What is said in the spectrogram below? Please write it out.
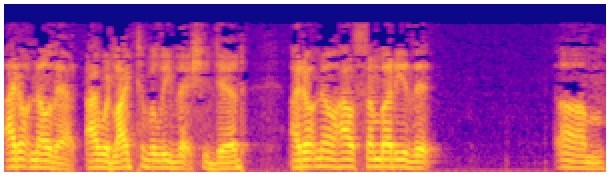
I don't know that. I would like to believe that she did. I don't know how somebody that um,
